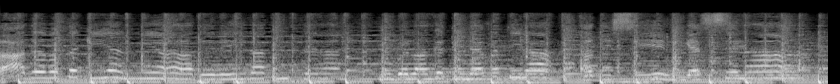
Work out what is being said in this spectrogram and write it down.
ආදවත කියන්නේ ආදරේවත් විතරයි. නුඹ ළඟදී නැවතිලා හදිස්සියෙන් ගැස්සෙනා.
